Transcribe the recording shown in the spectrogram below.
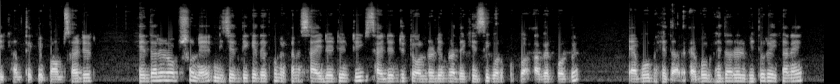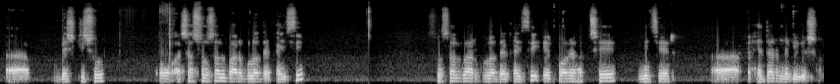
এইখান থেকে বাম সাইডের হেদারের অপশনে নিচের দিকে দেখুন, এখানে site identity site identity already আমরা দেখেছি গর- আগের পর্বে। অ্যাবোভ হেদার অ্যাবোভ হেদারের ভিতরে এখানে বেশ কিছু, ও আচ্ছা সোশ্যাল বারগুলো দেখাইছি। সোশ্যাল বারগুলো দেখাইছি। এরপরে হচ্ছে নিচের হেদার নেভিগেশন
